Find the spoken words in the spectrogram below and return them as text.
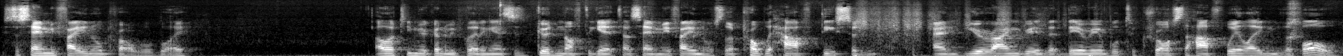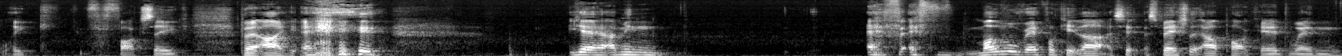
it's a semi final probably. Other team you're going to be playing against is good enough to get to a semi final, so they're probably half decent, and you're angry that they're able to cross the halfway line with the ball. Like for fuck's sake, but I, yeah, I mean, if if Motherwell replicate that, es- especially at Parkhead when.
